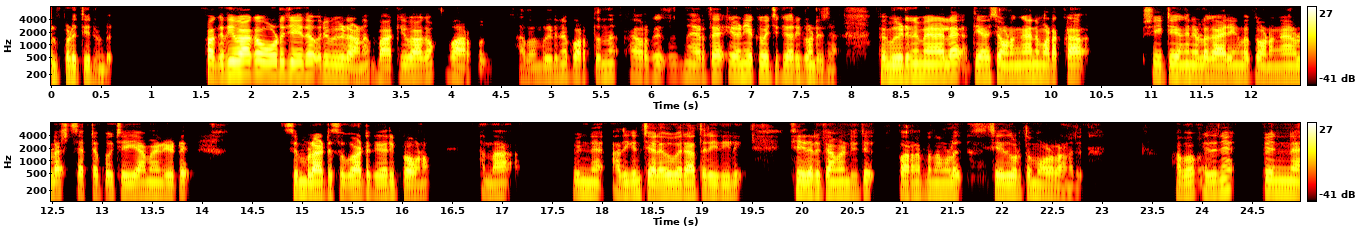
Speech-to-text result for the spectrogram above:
ഉൾപ്പെടുത്തിയിട്ടുണ്ട്. പകുതി ഭാഗം ഓട് ചെയ്ത ഒരു വീടാണ് ബാക്കി ഭാഗം വാർപ്പ്. അപ്പം വീടിന് പുറത്തുനിന്ന് അവർക്ക് നേരത്തെ ഏണിയൊക്കെ വെച്ച് കയറിക്കൊണ്ടിരുന്നത്. അപ്പം വീടിന് മേലെ അത്യാവശ്യം ഉണങ്ങാനും മടക്ക ഷീറ്റ് അങ്ങനെയുള്ള കാര്യങ്ങളൊക്കെ ഉണങ്ങാനുള്ള സെറ്റപ്പ് ചെയ്യാൻ വേണ്ടിയിട്ട് സിമ്പിളായിട്ട് സുഖമായിട്ട് കയറി പോകണം. എന്നാൽ പിന്നെ അധികം ചിലവ് വരാത്ത രീതിയിൽ ചെയ്തെടുക്കാൻ വേണ്ടിയിട്ട് പറഞ്ഞപ്പോൾ നമ്മൾ ചെയ്തു കൊടുത്ത മോഡലാണിത്. അപ്പം ഇതിന് പിന്നെ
